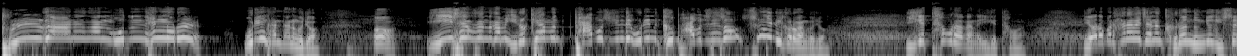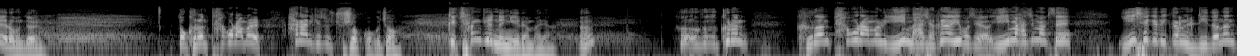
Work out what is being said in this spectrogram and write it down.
불가능한 모든 행로를 우리는 간다는 거죠. 어, 이 세상 사람들 가면 이렇게 하면 바보짓인데 우리는 그 바보짓에서 승리를 이끌어가는 거죠. 이게 탁월하다는 거야. 이게 탁월. 여러분 하나님의 자는 그런 능력이 있어요, 여러분들. 또 그런 탁월함을 하나님께서 주셨고, 그죠? 그게 창조의 능력이란 말이야. 어? 그, 그, 런 그런 탁월함을 이 마지막, 그러니까 이 보세요. 이 마지막 세, 이 세계를 이끄는 리더는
